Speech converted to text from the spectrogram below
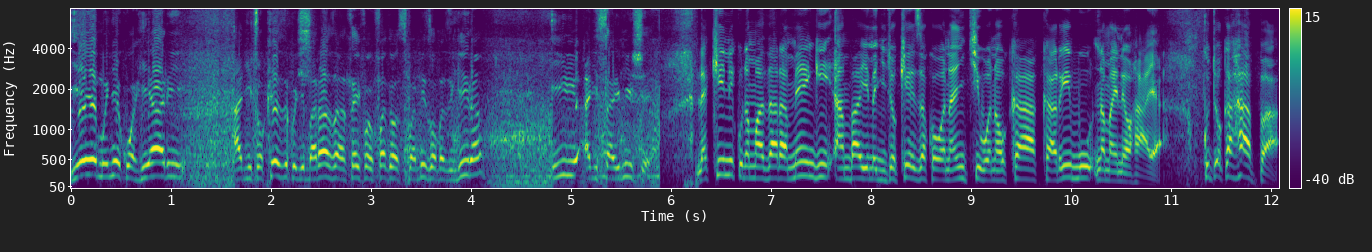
yeye mwenyewe kwa hiari ajitokeze kwenye Baraza la Taifa la Uhifadhi wa Usimamizi wa Mazingira ili ajisalimishe. Lakini kuna madhara mengi ambayo yamejitokeza kwa wananchi wanaokaa karibu na maeneo haya. Kutoka hapa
